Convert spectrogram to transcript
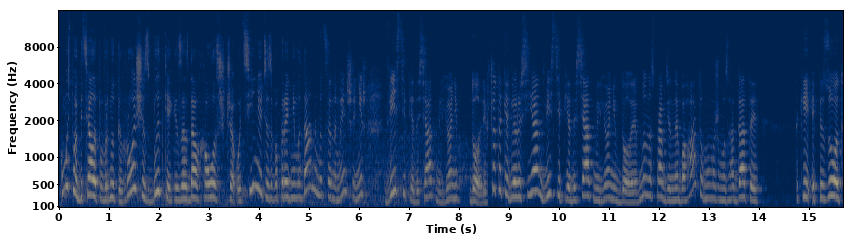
Комусь пообіцяли повернути гроші, збитки, яких заздав хаос, ще оцінюють. І за попередніми даними це не менше ніж 250 мільйонів доларів. Що таке для росіян 250 мільйонів доларів? Ну насправді небагато. Ми можемо згадати такий епізод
